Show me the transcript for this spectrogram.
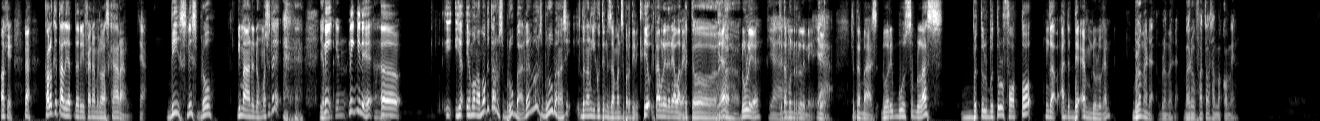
Oke. Nah, kalau kita lihat dari fenomenal sekarang, Ya. bisnis bro, gimana dong? Maksudnya, Ya Nih, mungkin nih gini ya, eh, i- ya, ya mau nggak mau kita harus berubah dan lu harus berubah gak sih dengan ngikutin zaman seperti ini? Yuk kita mulai dari awal ya. betul. Ya, dulu ya. Ya. Kita mundur dulu nih. Oke, Ya. kita bahas. 2011 betul-betul foto nggak ada DM dulu kan? Belum ada, belum ada. Baru foto sama komen.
